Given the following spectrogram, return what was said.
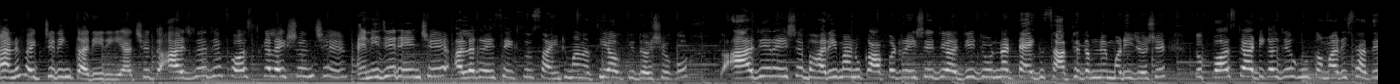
મેન્યુફેક્ચરિંગ કરી રહ્યા છે. તો આજના જે ફર્સ્ટ કલેક્શન છે, એની જે રેન્જ છે, અલગ રહેશે. એકસો સાહીઠમાં નથી આવતી દર્શકો. તો આ જે રહેશે ભારીમાંનું કાપડ રહેશે, જે અજી જોડના ટેગ સાથે તમને મળી જશે. તો ફર્સ્ટ આર્ટિકલ જે હું તમારી સાથે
